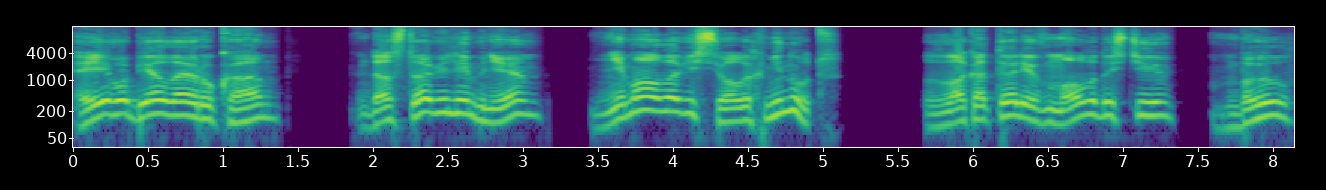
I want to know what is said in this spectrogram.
и его белая рука доставили мне немало веселых минут. Локотели в молодости был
